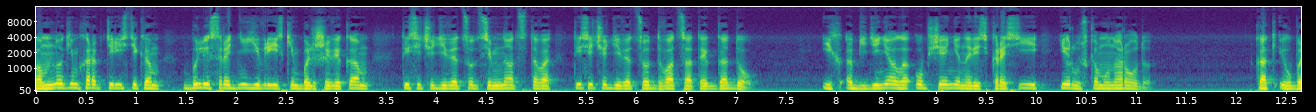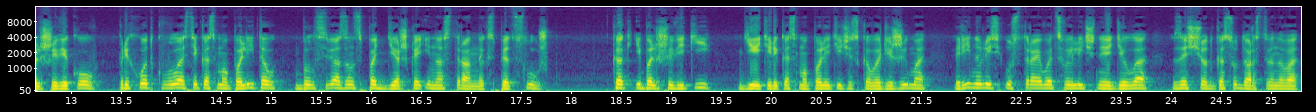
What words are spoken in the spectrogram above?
по многим характеристикам были сродни еврейским большевикам 1917-1920-х годов. Их объединяла общая ненависть к России и русскому народу. Как и у большевиков, приход к власти космополитов был связан с поддержкой иностранных спецслужб. Как и большевики, деятели космополитического режима ринулись устраивать свои личные дела за счет государственного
